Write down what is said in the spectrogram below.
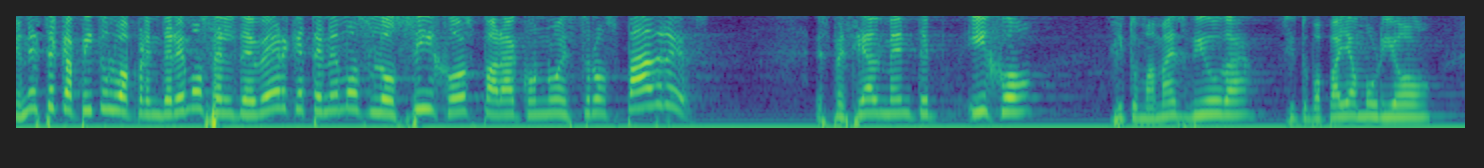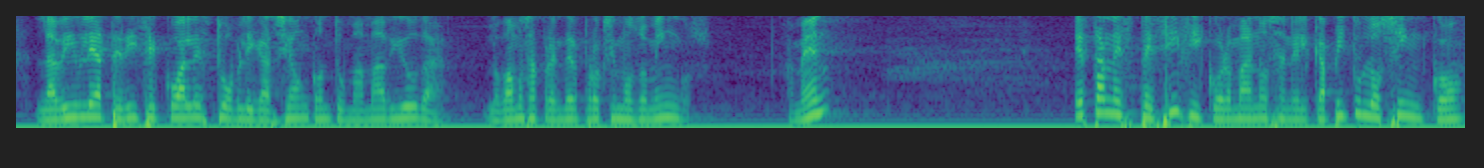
En este capítulo aprenderemos el deber que tenemos los hijos para con nuestros padres. Especialmente, hijo, si tu mamá es viuda, si tu papá ya murió, la Biblia te dice cuál es tu obligación con tu mamá viuda. Lo vamos a aprender próximos domingos. Amén. Es tan específico, hermanos, en el capítulo 5,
